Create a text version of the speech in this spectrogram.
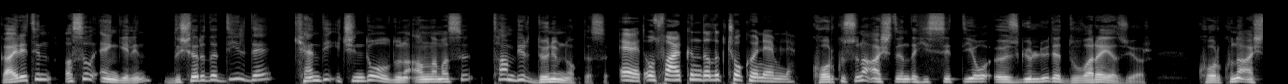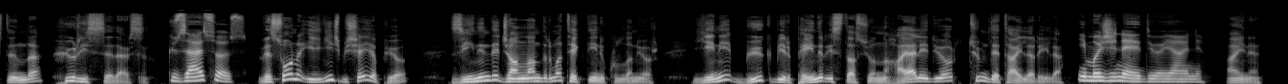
Gayretin asıl engelin dışarıda değil de kendi içinde olduğunu anlaması tam bir dönüm noktası. Evet, o farkındalık çok önemli. Korkusunu aştığında hissettiği o özgürlüğü de duvara yazıyor. Korkunu aştığında hür hissedersin. Güzel söz. Ve sonra ilginç bir şey yapıyor. Zihninde canlandırma tekniğini kullanıyor. Yeni büyük bir peynir istasyonunu hayal ediyor tüm detaylarıyla. İmajine ediyor yani. Aynen.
